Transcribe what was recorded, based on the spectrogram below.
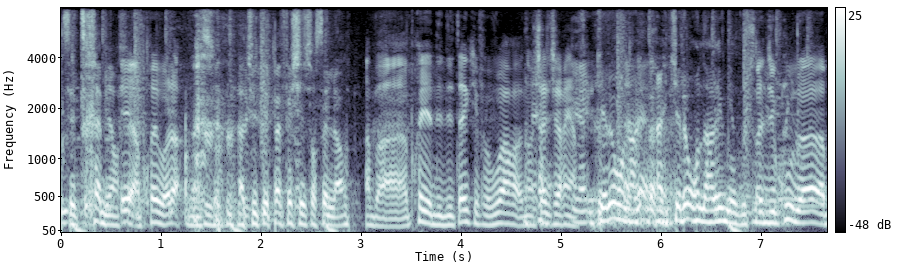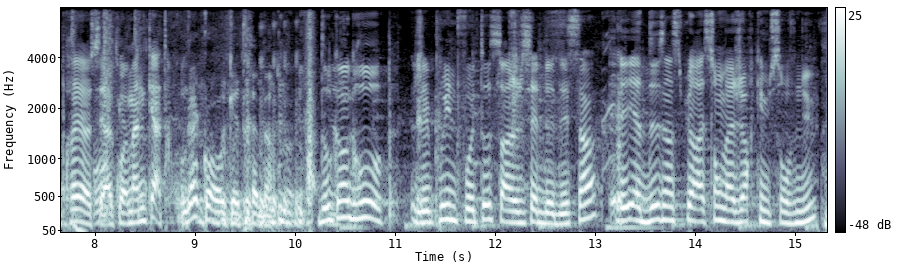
c'est très bien Et fait. après, voilà. Ah, tu t'es pas fait chier sur celle-là. hein. Ah bah après, il y a des détails qu'il faut voir. Non, j'ai j'ai rien. À quelle heure on arrive, à quelle heure on arrive dans tout ça Bah, du coup, là, après, c'est Aquaman 4. quoi. D'accord, ok, très bien. Donc en gros, j'ai pris une photo sur un logiciel de dessin et il y a deux inspirations majeures qui me sont venues.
